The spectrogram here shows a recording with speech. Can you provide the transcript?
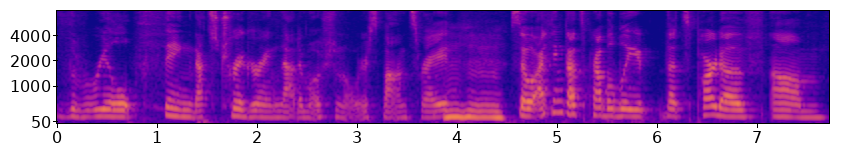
the real thing that's triggering that emotional response, right? Mm-hmm. So I think that's probably that's part of um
